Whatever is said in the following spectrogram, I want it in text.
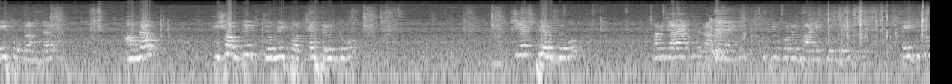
এই প্রোগ্রামটায় আমরা কৃষকদের জমির পর্চা ফেরত দেবো চেক ফেরত দেবো। মানে যারা এখন টাকা নেয়নি, সুপ্রিম কোর্টের ভার্ডিক করবে। এই দুটো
